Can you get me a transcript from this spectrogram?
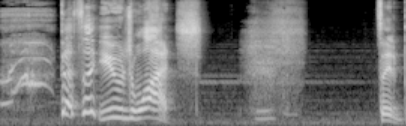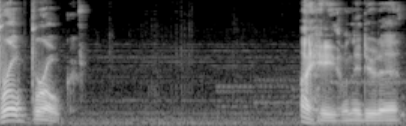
That's a huge watch! Say it broke, broke. I hate when they do that.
